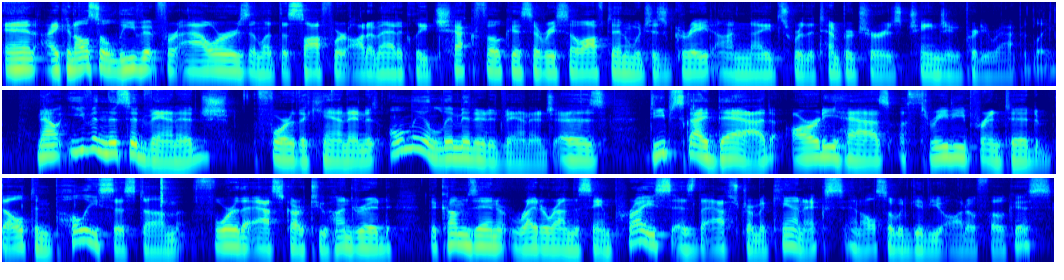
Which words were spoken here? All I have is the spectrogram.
And I can also leave it for hours and let the software automatically check focus every so often, which is great on nights where the temperature is changing pretty rapidly. Now, even this advantage for the Canon is only a limited advantage as Deep Sky Dad already has a 3D printed belt and pulley system for the Askar 200 that comes in right around the same price as the Astro Mechanics and also would give you autofocus.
